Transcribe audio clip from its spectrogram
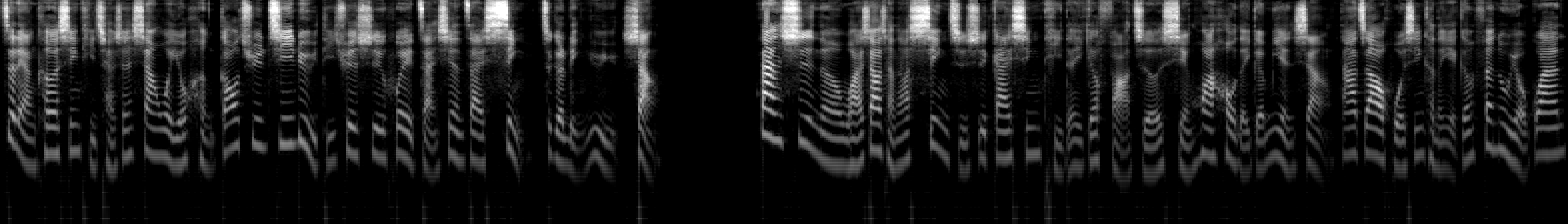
这两颗星体产生相位有很高居几率，的确是会展现在性这个领域上。但是呢，我还是要强调，性只是该星体的一个法则显化后的一个面向。大家知道，火星可能也跟愤怒有关，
